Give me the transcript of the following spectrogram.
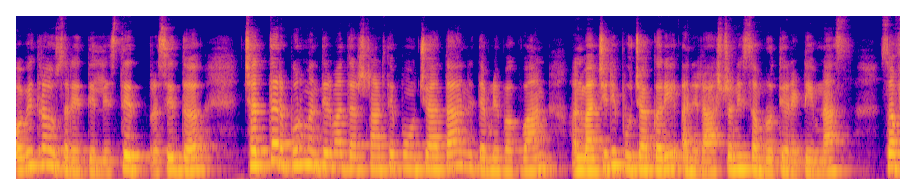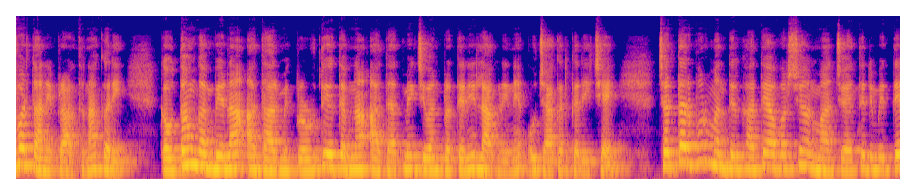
પવિત્ર અવસરે દિલ્હી સ્થિત પ્રસિદ્ધ છત્તરપુર મંદિરમાં દર્શનાર્થે પહોંચ્યા હતા અને તેમણે ભગવાન હનુમાનજીની પૂજા કરી અને રાષ્ટ્રની સમૃદ્ધિ અને ટીમના સફળતાની પ્રાર્થના કરી. ગૌતમ ગંભીરના આ ધાર્મિક પ્રવૃત્તિએ તેમના આધ્યાત્મિક જીવન પ્રત્યેની લાગણીને ઉજાગર કરી છે. છત્તરપુર મંદિર ખાતે આ વર્ષે હનુમાન જયંતિ નિમિત્તે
